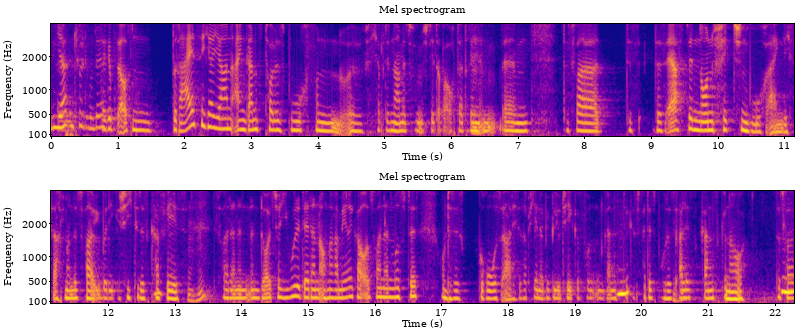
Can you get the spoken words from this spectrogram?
ja, Entschuldigung. Da gibt es aus den 30er Jahren ein ganz tolles Buch von, äh, ich habe den Namen jetzt, steht aber auch da drin, im, ähm, das war das, das erste Non-Fiction-Buch eigentlich, sagt man. Das war über die Geschichte des Cafés. Das war dann ein, ein deutscher Jude, der dann auch nach Amerika auswandern musste. Und das ist großartig. Das habe ich in der Bibliothek gefunden. Ein ganz dickes, fettes Buch. Das ist alles ganz genau. Das war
